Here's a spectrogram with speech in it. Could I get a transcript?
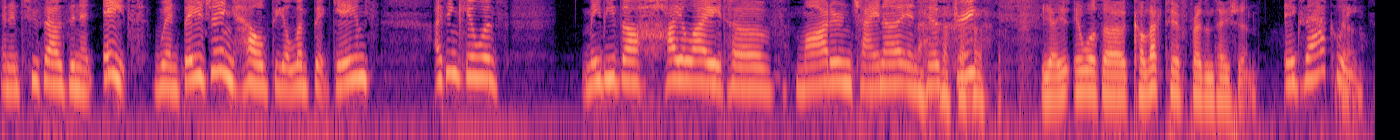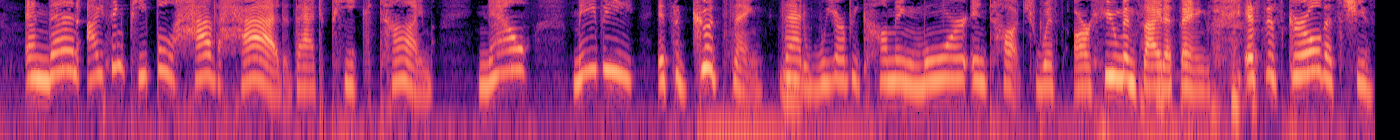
And in 2008, when Beijing held the Olympic Games, I think it was maybe the highlight of modern China in history. yeah, it, it, was a collective presentation. Exactly. Yeah. And then I think people have had that peak time. Now, maybe it's a good thing that mm. we are becoming more in touch with our human side of things. it's this girl that she's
